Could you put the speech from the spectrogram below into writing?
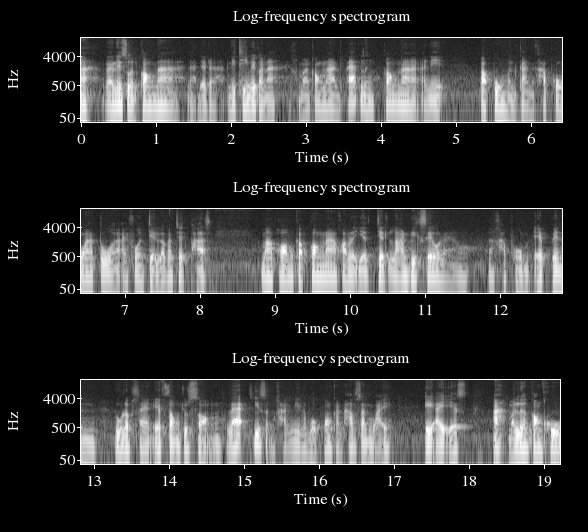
อะและในส่วนกล้องหน้านะเดี๋ยวๆอันนี้ทิ้งไว้ก่อนนะมากล้องหน้าแป๊บหนึ่งกล้องหน้าอันนี้ ปรับปรุงเหมือนกันครับ เพราะว่าตัว iPhone 7 แล้วก็7 Plus มาพร้อมกับกล้องหน้าความละเอียด 7 ล้านพิกเซลแล้วนะครับผม f เป็นรูรับแสง f 2.2 และที่สำคัญมีระบบป้องกันภาพสั่นไหว AIS อะ มาเรื่องกล้องคู่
